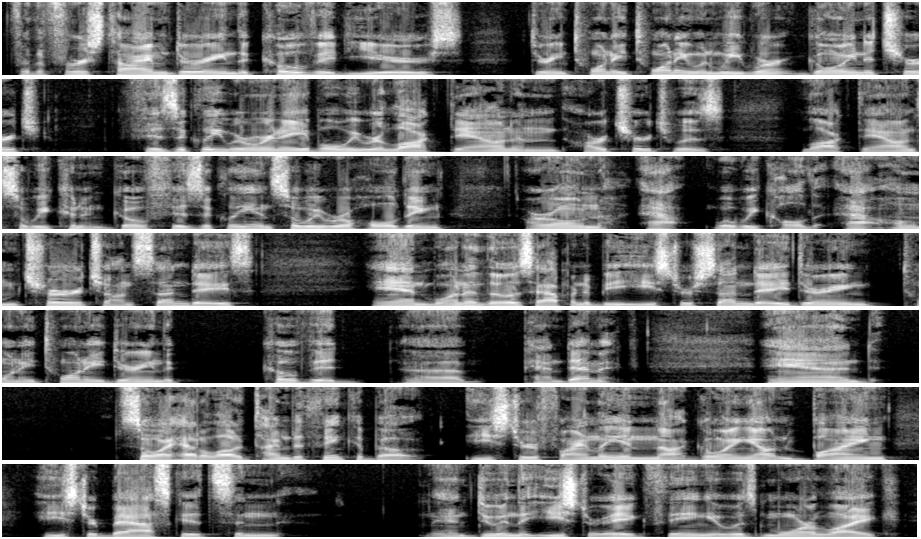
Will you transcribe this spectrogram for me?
for the first time during the COVID years, during 2020, when we weren't going to church physically, we weren't able, we were locked down, and our church was locked down, so we couldn't go physically, and so we were holding our own at what we called at home church on Sundays. And one of those happened to be Easter Sunday during 2020, during the COVID uh, pandemic. And so I had a lot of time to think about Easter finally and not going out and buying Easter baskets and and doing the Easter egg thing. It was more like,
